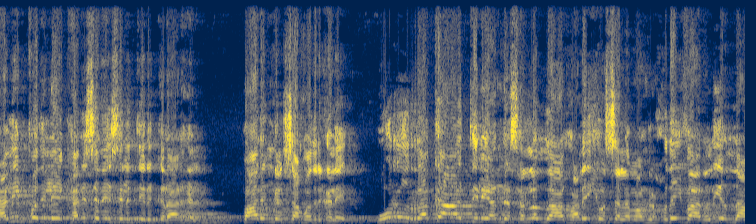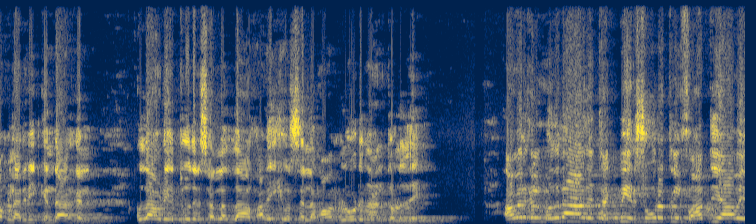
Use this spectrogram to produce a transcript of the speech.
கழிப்பதிலே கரிசனை செலுத்தி இருக்கிறார்கள் பாருங்கள் சகோதரர்களே ஒரு ரகாத்திலே அந்த சல்லல்லாஹு அலஹி வசல்லம் அவர்கள் ஹுதைஃபா ரலியல்லாஹு அல்லாஹர்கள் அறிவிக்கின்றார்கள். அல்லாஹுடைய தூதர் சல்லல்லாஹு அலஹி வசல்லம் அவர்களோடு நான் தொழுதேன். அவர்கள் முதலாவது தக்பீர் சூரத்தில் ஃபாத்தியாவை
